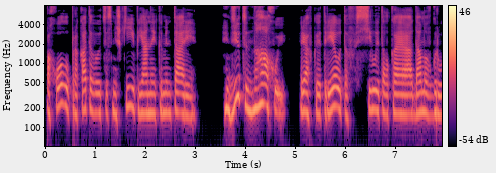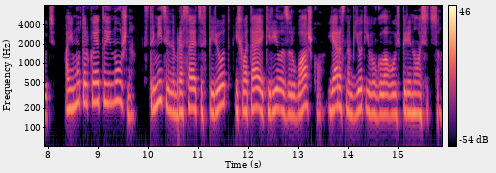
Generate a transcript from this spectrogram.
По холлу прокатываются смешки и пьяные комментарии. «Иди ты нахуй!» – рявкает Реутов, с силой толкая Адама в грудь. А ему только это и нужно. Стремительно бросается вперед и, хватая Кирилла за рубашку, яростно бьет его головой в переносицу.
